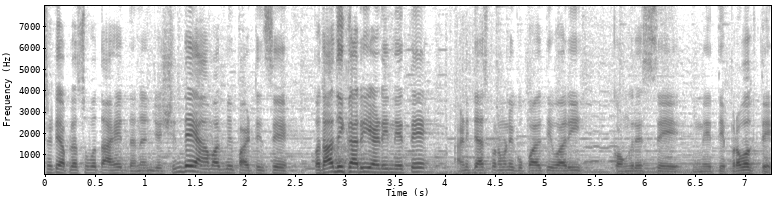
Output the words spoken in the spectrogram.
साठी आपल्यासोबत आहेत धनंजय शिंदे आम आदमी पार्टीचे पदाधिकारी आणि नेते आणि त्याचप्रमाणे गोपाळ तिवारी काँग्रेसचे नेते प्रवक्ते.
